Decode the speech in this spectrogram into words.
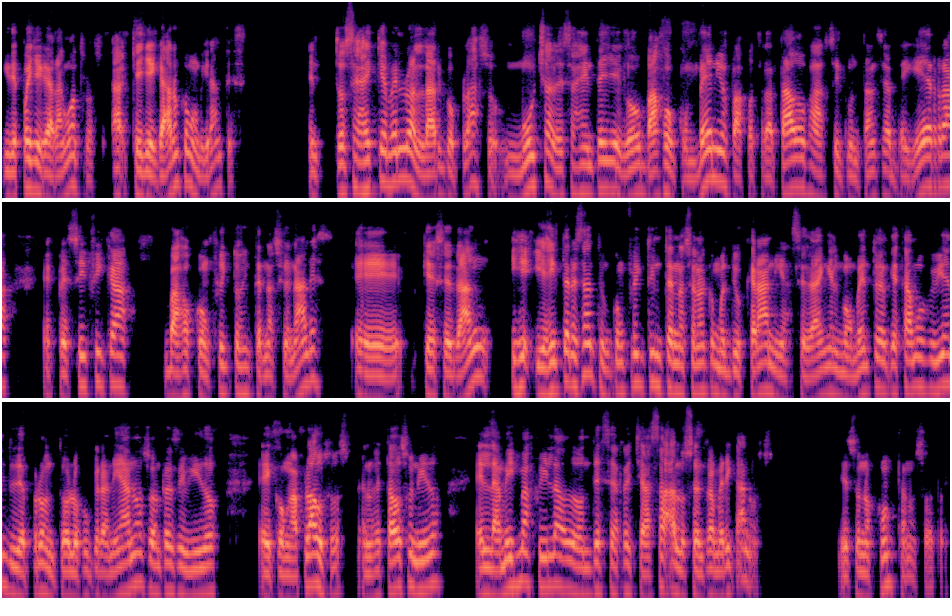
Y después llegarán otros, ah, que llegaron como migrantes. Entonces hay que verlo a largo plazo. Mucha de esa gente llegó bajo convenios, bajo tratados, bajo circunstancias de guerra específica, bajo conflictos internacionales eh, que se dan. Y, es interesante, un conflicto internacional como el de Ucrania se da en el momento en el que estamos viviendo y de pronto los ucranianos son recibidos eh, con aplausos en los Estados Unidos en la misma fila donde se rechaza a los centroamericanos. Y eso nos consta a nosotros,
